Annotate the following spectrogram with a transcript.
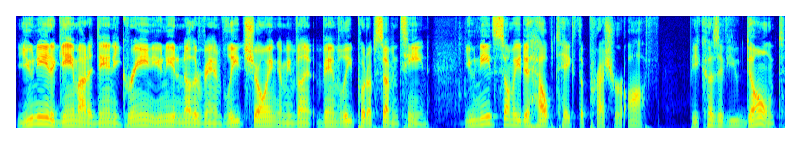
You need a game out of Danny Green. You need another VanVleet showing. I mean, VanVleet put up 17. You need somebody to help take the pressure off because if you don't,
